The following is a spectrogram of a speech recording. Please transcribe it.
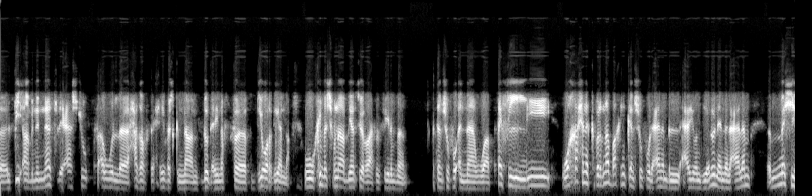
الفئة من الناس اللي عاشوا في أول حجر صحي فاش كنا مسدود علينا في الديور ديالنا. وكما شفنا bien sûr في الفيلم تنشوفوا أنه هو طفل اللي واخا حنا كبرنا باقيين كنشوفوا العالم بالأعين ديالو لأن العالم ماشي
